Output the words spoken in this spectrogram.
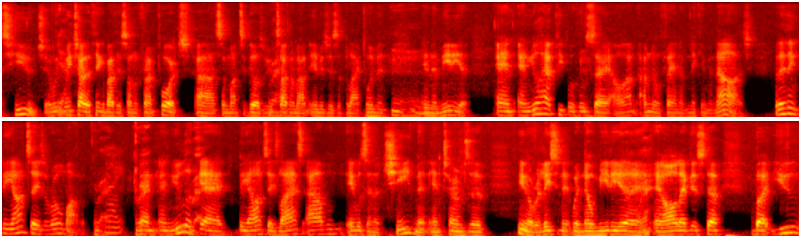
it's huge. And we, Yeah. we try to think about this on the front porch uh, some months ago as we were Right. talking about images of black women Mm-hmm. in the media. And and you'll have people who say, oh, I'm, I'm no fan of Nicki Minaj. But they think Beyonce is a role model. right Right. And, and you look Right. at Beyonce's last album, it was an achievement in terms of, you know, releasing it with no media and, and all that good stuff. But you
